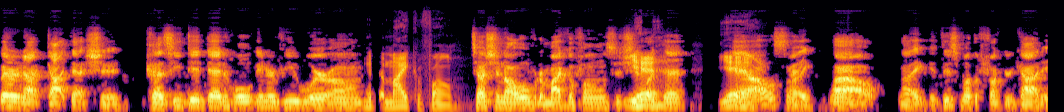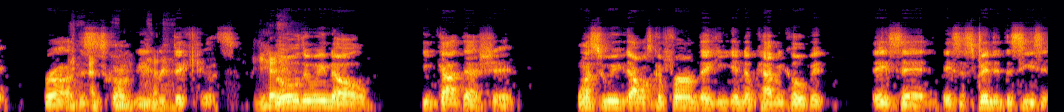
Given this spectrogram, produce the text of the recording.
better not got that shit because he did that whole interview where um with the microphone touching all over the microphones and shit yeah. like that. Yeah, and I was like, wow, like if this motherfucker got it, bruh, this is going to be ridiculous. yeah, little do we know, he got that shit. Once we that was confirmed that he ended up having COVID, they said they suspended the season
